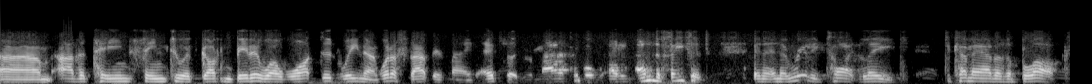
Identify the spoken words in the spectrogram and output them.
Um, other teams seem to have gotten better. Well, what did we know? What a start they've made. Absolutely remarkable. And undefeated in, in a really tight league to come out of the blocks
